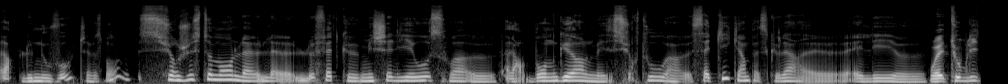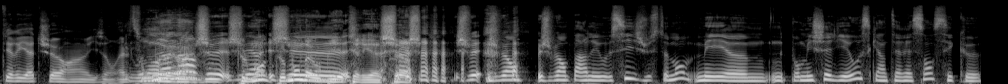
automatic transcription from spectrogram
Alors, le nouveau James Bond. Sur justement le fait que Michelle Yeoh soit, euh, alors Bond girl, mais surtout un sidekick, hein, parce que là, euh, elle est. Ouais, t'oublies Terry Hatcher. Hein, ils ont, elles sont. Non, non, je, je tout, le monde, tout, le monde, a oublié Terry Hatcher. je, vais, je, vais en, je vais en parler aussi justement, mais pour Michelle Yeoh, ce qui est intéressant, c'est que,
